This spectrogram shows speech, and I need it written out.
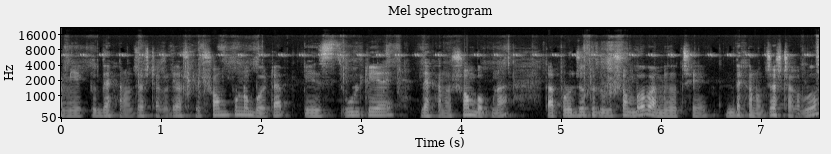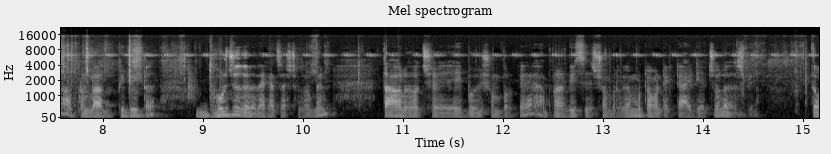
আমি একটু দেখানোর চেষ্টা করি। আসলে সম্পূর্ণ বইটা পেজ উল্টিয়ে দেখানো সম্ভব না। তারপর যতটুকু সম্ভব আমি হচ্ছে দেখানোর চেষ্টা করব। আপনারা ভিডিওটা ধৈর্য ধরে দেখার চেষ্টা করবেন। তাহলে হচ্ছে এই বই সম্পর্কে, আপনার বিশেষ সম্পর্কে মোটামুটি একটা আইডিয়া চলে আসবে। তো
